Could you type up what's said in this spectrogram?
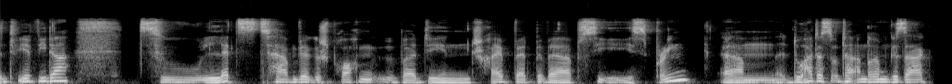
Sind wir wieder. Zuletzt haben wir gesprochen über den Schreibwettbewerb CE Spring. Ähm, du hattest unter anderem gesagt,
